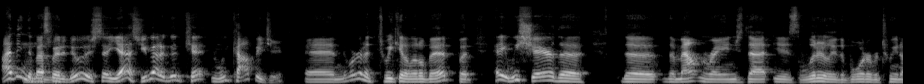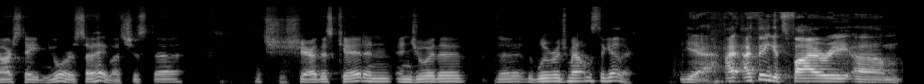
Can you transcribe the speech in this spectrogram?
I think the best way mm-hmm. to do it is say, yes, you got a good kit, and we copied you, and we're going to tweak it a little bit. But hey, we share the the the mountain range that is literally the border between our state and yours. So hey, let's just uh, let's just share this kit and enjoy the the the Blue Ridge Mountains together. Yeah, I, I think it's fiery. Um,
